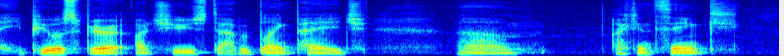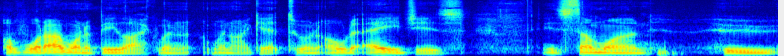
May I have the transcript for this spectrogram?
a pure spirit. I choose to have a blank page. Um, I can think of what I want to be like when when I get to an older age is is someone who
